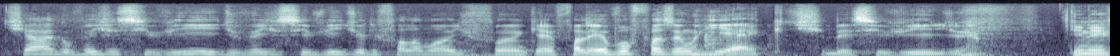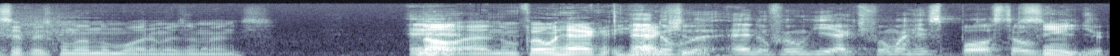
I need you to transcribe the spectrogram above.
Tiago, veja esse vídeo, veja esse vídeo, ele fala mal de funk. Aí eu falei, eu vou fazer um react desse vídeo. Que nem que você fez com o Nando Moura, mais ou menos. É, Não, é, não foi um rea- É react. não, é, não foi um react, foi uma resposta ao Sim. vídeo.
